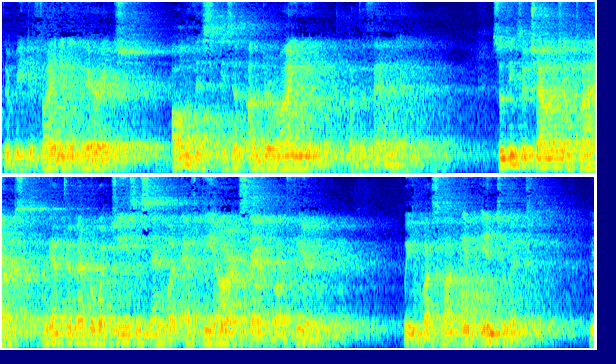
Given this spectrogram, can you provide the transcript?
the redefining of marriage. All of this is an undermining of the family. So these are challenging times. We have to remember what Jesus and what FDR said about fear. We must not give in to it. We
